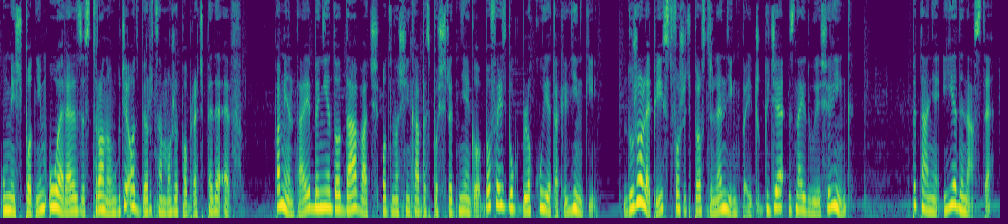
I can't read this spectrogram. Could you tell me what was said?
Umieść pod nim URL ze stroną, gdzie odbiorca może pobrać PDF. Pamiętaj, by nie dodawać odnośnika bezpośredniego, bo Facebook blokuje takie linki. Dużo lepiej stworzyć prosty landing page, gdzie znajduje się link. Pytanie 11.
